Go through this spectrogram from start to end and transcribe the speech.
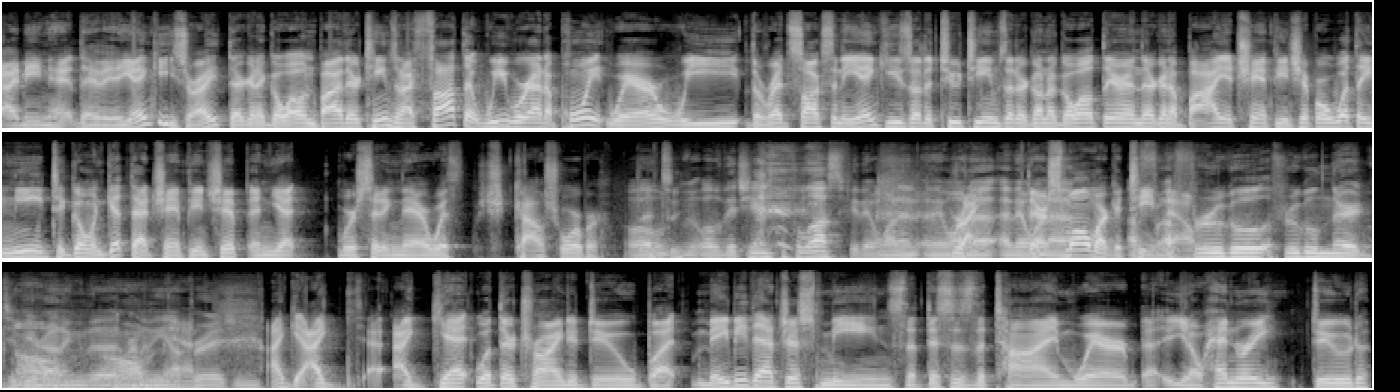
I mean, they're the Yankees, right? They're going to go out and buy their teams. And I thought that we were at a point where we, the Red Sox and the Yankees, are the two teams that are going to go out there and they're going to buy a championship or what they need to go and get that championship. And yet we're sitting there with Kyle Schwarber. Well, That's- well, they changed the philosophy. They want to. They want Right. to. They They're a small market team a, now. A frugal, frugal nerd to be Oh, running the oh, running the man. operation. I, I, I get what they're trying to do, but maybe that just means that this is the time where, uh, you know, Henry, dude,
